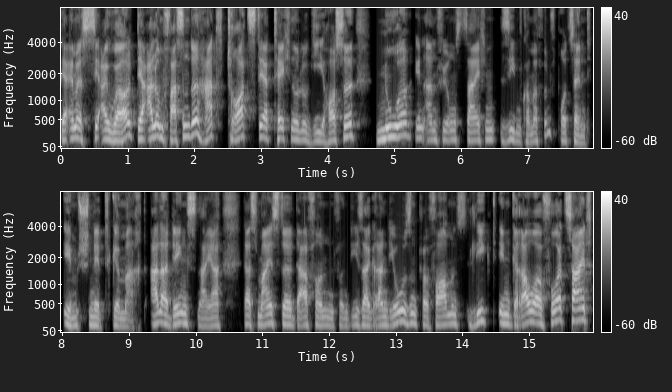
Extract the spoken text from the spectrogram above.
Der MSCI World, der allumfassende, hat trotz der Technologiehosse nur in Anführungszeichen 7,5 Prozent im Schnitt gemacht. Allerdings, naja, das meiste davon, von dieser grandiosen Performance liegt in grauer Vorzeit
